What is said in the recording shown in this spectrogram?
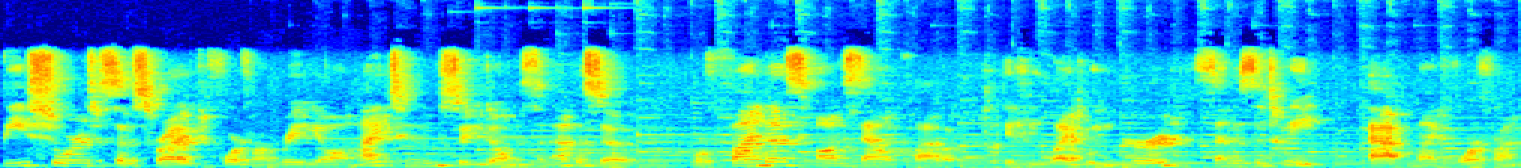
Be sure to subscribe to Forefront Radio on iTunes so you don't miss an episode, or find us on SoundCloud. If you like what you heard, send us a tweet at myforefront.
